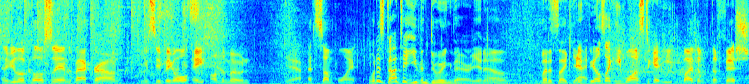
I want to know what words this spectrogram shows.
And if you look closely in the background, you can see a big old eight on the moon Yeah. at some point. What is Dante even doing there, you know? But it's like, yeah. It feels like he wants to get eaten by the, the fish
